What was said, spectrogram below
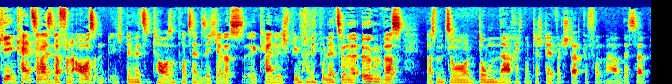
gehe in keinster Weise davon aus und ich bin mir zu 1000 Prozent sicher, dass äh, keine Spielmanipulation oder irgendwas, was mit so dummen Nachrichten unterstellt wird, stattgefunden haben. Deshalb,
